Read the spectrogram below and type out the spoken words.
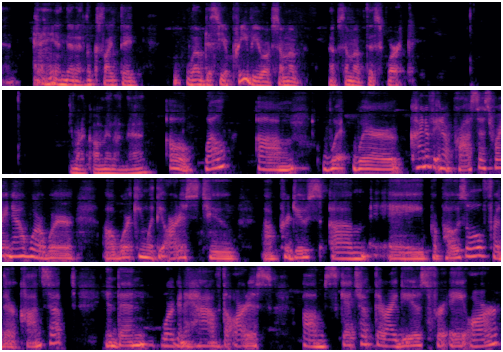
And, and then it looks like they'd love to see a preview of some of, of some of this work. Do you want to comment on that? Oh, well, um, we're, we're, kind of in a process right now where we're uh, working with the artists to uh, produce um, a proposal for their concept. And then we're going to have the artists um, sketch up their ideas for AR.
